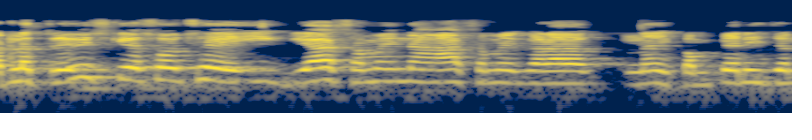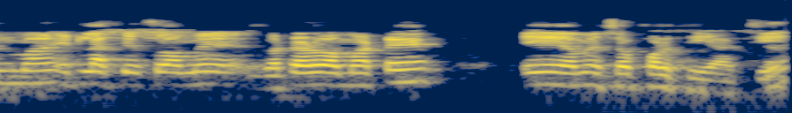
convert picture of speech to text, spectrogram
એટલે ત્રેવીસ કેસો છે એ ગયા સમયના આ સમયગાળાના કમ્પેરિઝનમાં એટલા કેસો અમે ઘટાડવા માટે એ અમે સફળ થયા છીએ.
